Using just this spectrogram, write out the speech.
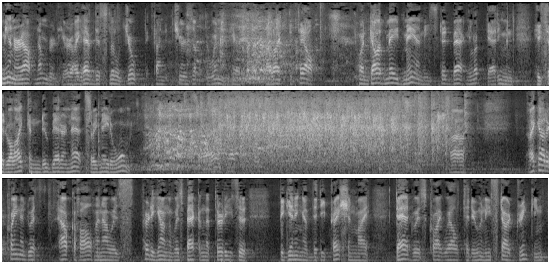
men are outnumbered here, I have this little joke that kind of cheers up the women here. I like to tell. When God made man, he stood back and looked at him and he said, Well, I can do better than that, so he made a woman. Uh, I got acquainted with alcohol when I was pretty young. It was back in the 30s, the beginning of the Depression. My dad was quite well to do and he started drinking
